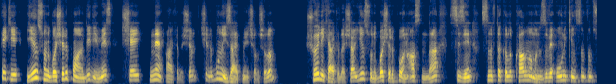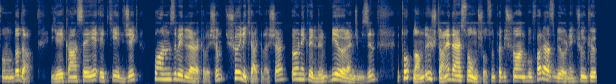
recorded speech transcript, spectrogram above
Peki yıl sonu başarı puanı dediğimiz şey ne arkadaşım? Şimdi bunu izah etmeye çalışalım. Şöyle ki arkadaşlar yıl sonu başarı puanı aslında sizin sınıfta kalıp kalmamanızı ve 12. sınıfın sonunda da YKS'ye etki edecek puanınızı belirler arkadaşım. Şöyle ki arkadaşlar örnek verelim bir öğrencimizin e, toplamda 3 tane dersi olmuş olsun. Tabii şu an bu farazi bir örnek çünkü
